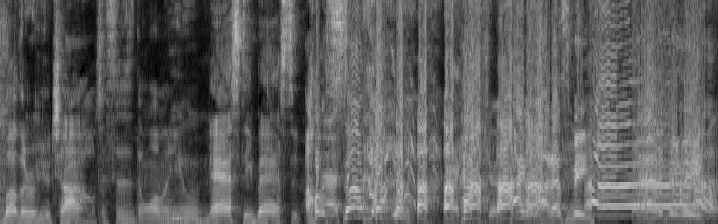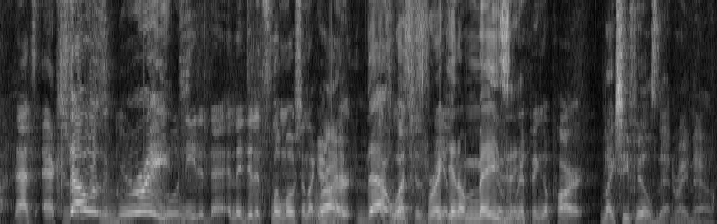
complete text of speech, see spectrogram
the mother of your child. This is the woman You you. nasty bastard. Oh, That's- somebody. extra. I ain't gonna lie, that's me. That had to been me. That's extra. That was great. Who needed that? And they did it slow motion like it hurt. That as was much freaking the- the amazing. ripping apart. Like she feels that right now.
